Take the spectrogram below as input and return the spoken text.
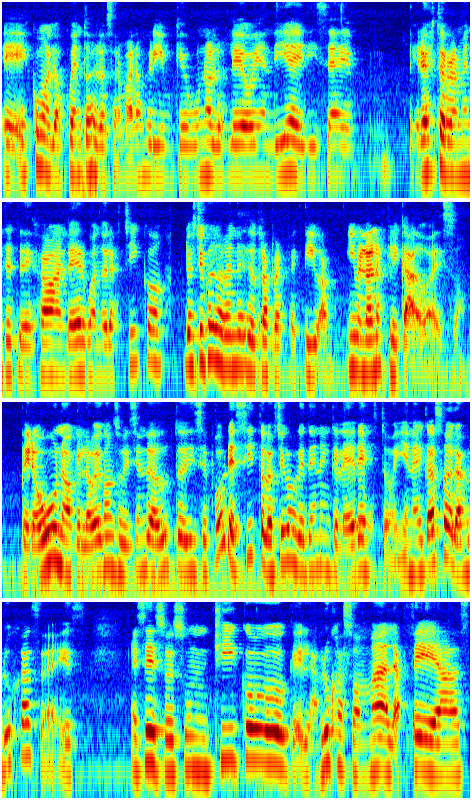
Eh, es como los cuentos de los hermanos Grimm, que uno los lee hoy en día y dice, pero esto realmente te dejaban leer cuando eras chico. Los chicos lo ven desde otra perspectiva y me lo han explicado a eso. Pero uno que lo ve con suficiente adulto dice, pobrecito, los chicos que tienen que leer esto. Y en el caso de las brujas es es eso, es un chico que las brujas son malas, feas,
